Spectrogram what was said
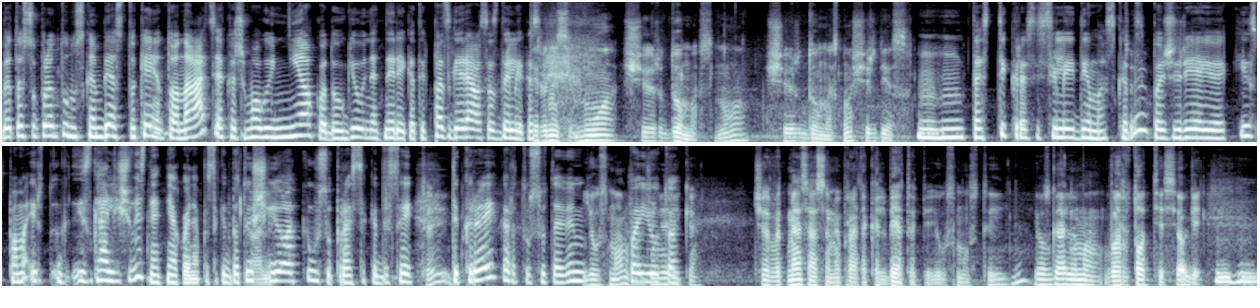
bet tas suprantu nuskambės tokia intonacija kad žmogui nieko daugiau net nereikia. Tai pats geriausias Tai dalykas vadinasi nuoširdumas, nuoširdumas, nuo širdies. Mhm, tas tikras įsileidimas, kad pažiūrėjo į akis, pama... ir jis gali iš vis net nieko nepasakyti, bet tu iš jo akių suprasi, kad jisai tikrai kartu su tavim pajuto. Čia vat, mes esame įpratę kalbėti apie jausmus, tai ne, juos galima vartoti tiesiogiai. Mhm.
